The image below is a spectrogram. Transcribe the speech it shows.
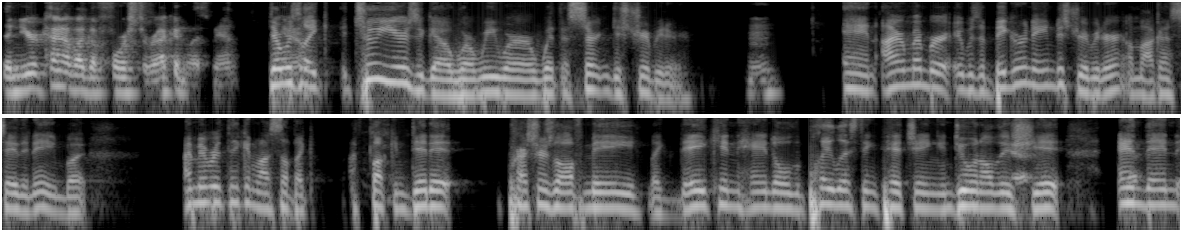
then you're kind of like a force to reckon with, man. There you was know? like two years ago where we were with a certain distributor. Mhm. And I remember it was a bigger name distributor. I'm not going to say the name, but I remember thinking to myself, like, I fucking did it. Pressure's off me. Like, they can handle the playlisting, pitching, and doing all this Yeah. shit. And then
